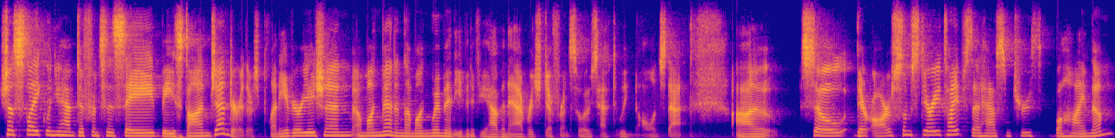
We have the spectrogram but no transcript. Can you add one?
Just like when you have differences, say, based on gender, there's plenty of variation among men and among women, even if you have an average difference. So always have to acknowledge that. Uh, so there are some stereotypes that have some truth behind them,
